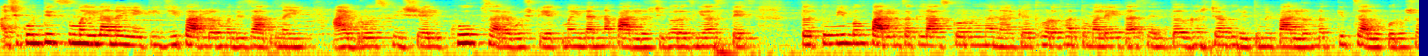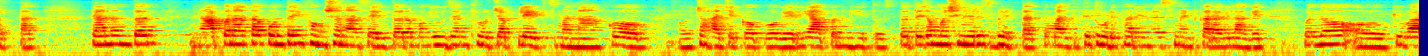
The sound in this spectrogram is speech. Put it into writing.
अशी कोणतीच महिला नाही आहे की जी पार्लरमध्ये जात नाही. आयब्रोज फेशियल खूप साऱ्या गोष्टी आहेत. महिलांना पार्लरची गरज ही असतेच. तर तुम्ही मग पार्लरचा क्लास करून म्हणा किंवा थोडंफार तुम्हाला येत असेल तर घरच्या घरी तुम्ही पार्लर नक्कीच चालू करू शकतात. त्यानंतर आपण आता कोणतंही फंक्शन असेल तर मग यूज अँड थ्रोच्या प्लेट्स म्हणा कप चहाचे कप वगैरे हे आपण घेतोच. तर त्याच्या मशिनरीज भेटतात. तुम्हाला तिथे थोडीफार इन्व्हेस्टमेंट करावी लागेल. पण किंवा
